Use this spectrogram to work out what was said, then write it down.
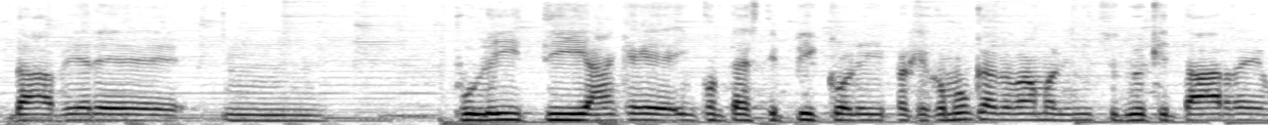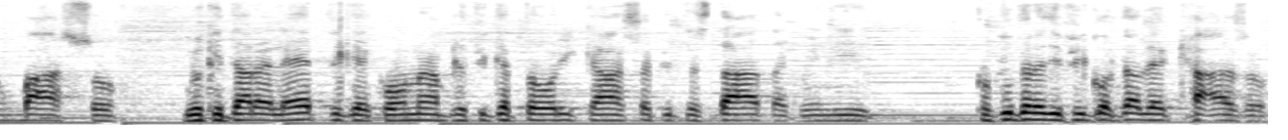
da avere mh, puliti anche in contesti piccoli, perché comunque avevamo all'inizio due chitarre e un basso, due chitarre elettriche con amplificatori, cassa più testata, quindi con tutte le difficoltà del caso.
